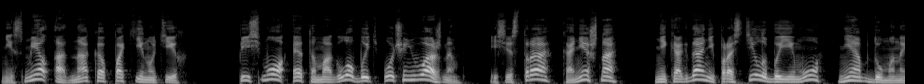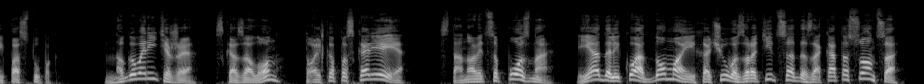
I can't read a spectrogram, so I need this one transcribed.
не смел, однако, покинуть их. Письмо это могло быть очень важным, и сестра, конечно, никогда не простила бы ему необдуманный поступок. «Но говорите же», — сказал он, — «только поскорее. Становится поздно. Я далеко от дома и хочу возвратиться до заката солнца,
